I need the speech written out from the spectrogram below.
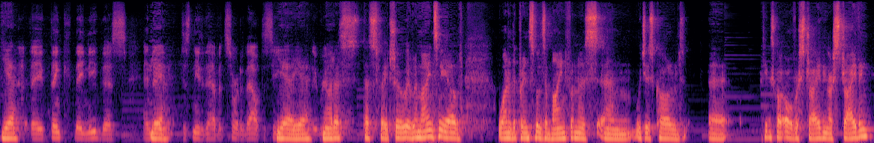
Yeah. that they think they need this and Yeah. they just needed to have it sorted out to see Yeah, yeah. they No, that's that's very true. It reminds me of one of the principles of mindfulness, um, which is called, uh, I think it's called overstriving or striving.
